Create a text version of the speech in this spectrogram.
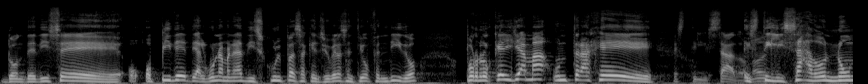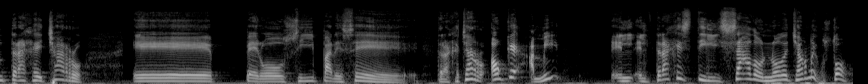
donde dice o, o pide de alguna manera disculpas a quien se hubiera sentido ofendido por lo que él llama un traje Estilizado, ¿no? estilizado, no un traje de charro. Eh, pero sí parece traje charro. Aunque a mí el, el traje estilizado, no de charro, me gustó.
